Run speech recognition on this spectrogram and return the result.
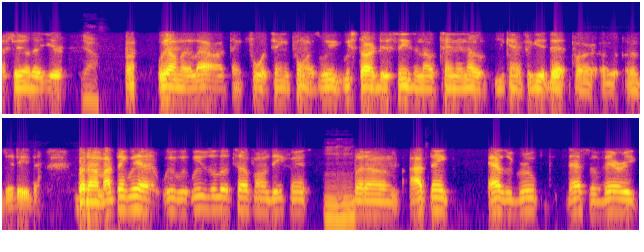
the field that year. Yeah. We only allowed, I think, 14 points. We we started this season off 10 and 0. You can't forget that part of, of it either. But um, I think we had we we we was a little tough on defense. Mm-hmm. But um, I think as a group, that's a very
